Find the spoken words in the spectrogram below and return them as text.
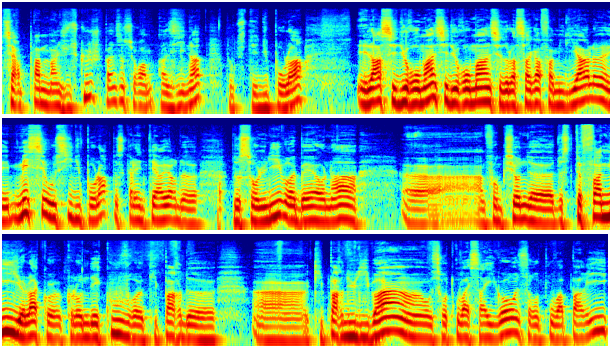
serpent majuscule, je pense, sur Azinat, donc c'était du polar. Et là, c'est du roman, c'est du roman, c'est de la saga familiale, mais c'est aussi du polar, parce qu'à l'intérieur de, son livre, eh ben, on a, euh, en fonction de, cette famille-là que l'on découvre, qui part de, euh, qui part du Liban, euh, on se retrouve à Saigon, on se retrouve à Paris,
